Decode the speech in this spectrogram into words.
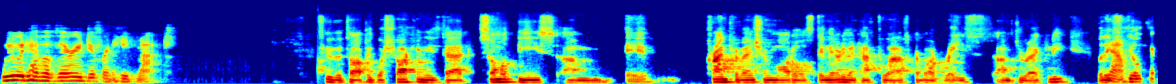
we would have a very different heat map to the topic, what's shocking is that some of these um, uh, crime prevention models, they may not even have to ask about race um, directly, but they still get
